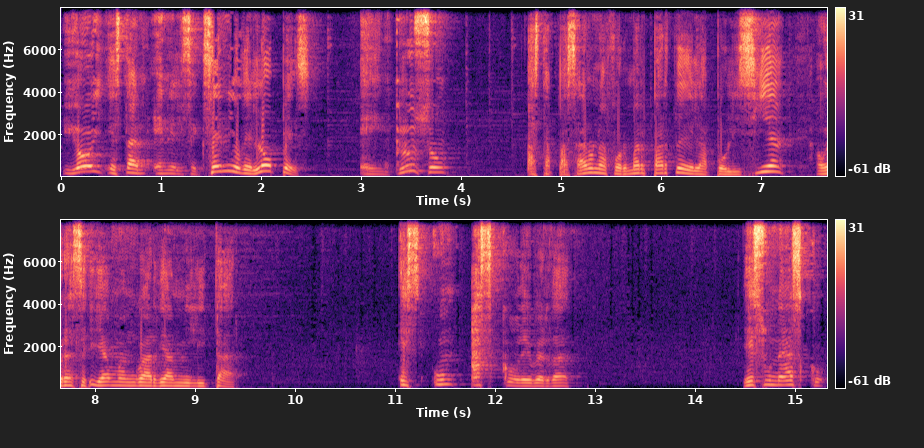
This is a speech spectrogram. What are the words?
y hoy están en el sexenio de López. E incluso hasta pasaron a formar parte de la policía. Ahora se llaman guardia militar. Es un asco de verdad. Es un asco.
